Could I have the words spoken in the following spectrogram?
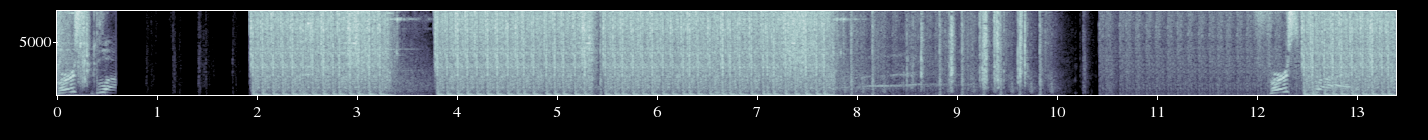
First blood. First blood.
